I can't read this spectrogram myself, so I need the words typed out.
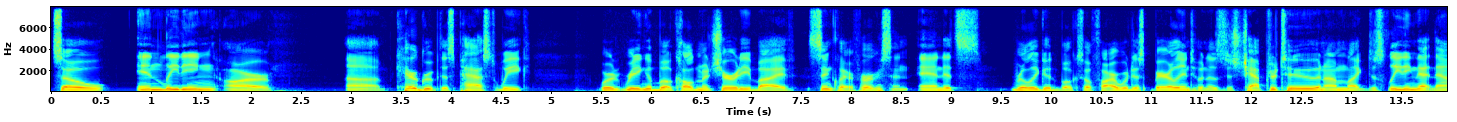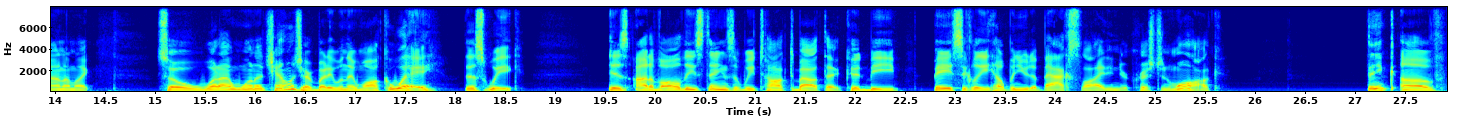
So, in leading our uh, care group this past week, we're reading a book called Maturity by Sinclair Ferguson, and it's really good book so far. We're just barely into it. It was just chapter two, and I'm like just leading that down. I'm like, so what I want to challenge everybody when they walk away this week is out of all these things that we talked about that could be basically helping you to backslide in your Christian walk, think of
